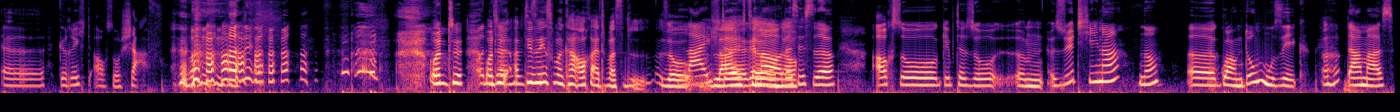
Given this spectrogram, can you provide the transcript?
äh, Gericht auch so scharf. Und, äh, Und, und, äh, ähm, aber dieses Instrument kann auch etwas so leichter, leichter genau. und Das auch- ist äh, auch so, gibt es so ähm, Südchina, ne? Äh, Guangdong-Musik Aha. damals.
